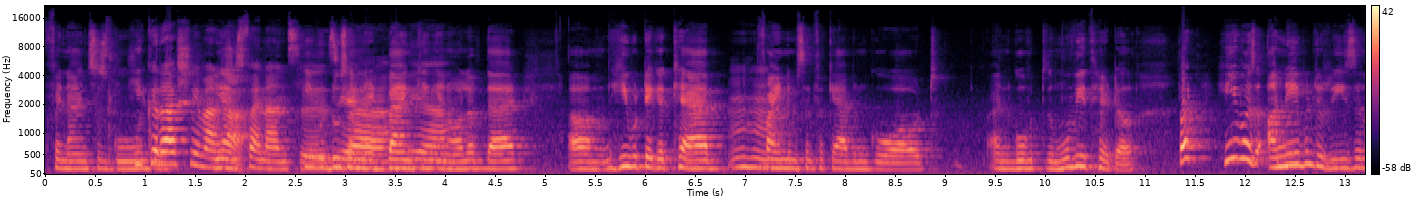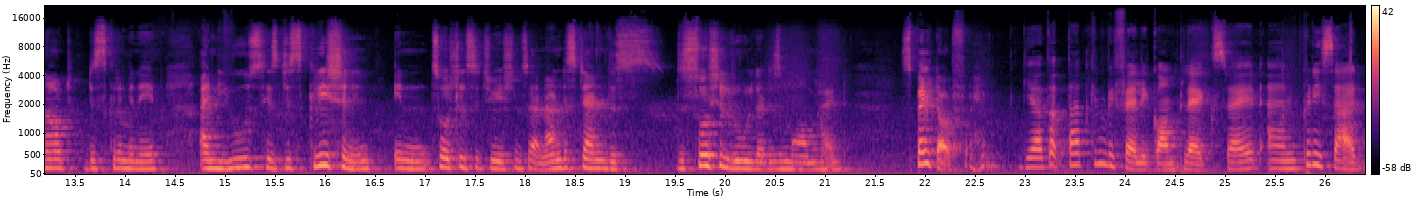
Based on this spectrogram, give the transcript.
finances go He could actually manage his finances, he would do some yeah, net banking yeah. and all of that. Um, he would take a cab Mm-hmm. find himself a cab and go out and go to the movie theater. But he was unable to reason out discriminate and use his discretion in, in social situations and understand this the social rule that his mom had spelt out for him Yeah, that, that can be fairly complex, right? And pretty sad.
